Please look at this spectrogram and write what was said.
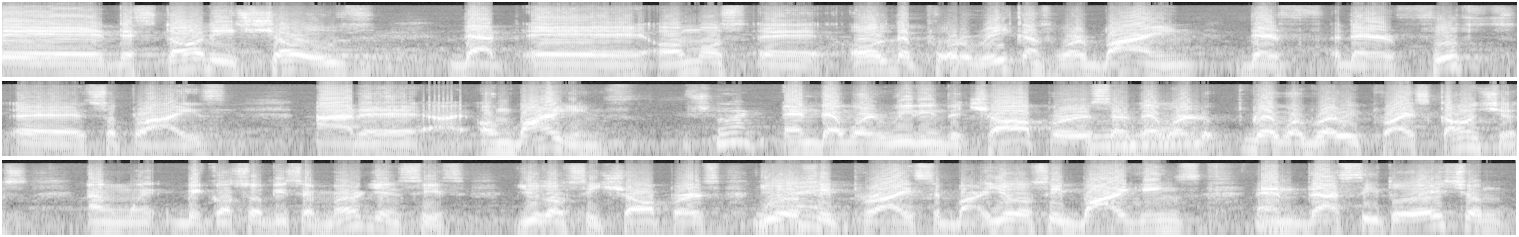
the the study shows that uh, almost uh, all the Puerto Ricans were buying their their food uh, supplies at uh, on bargains Sure. and they were reading the choppers and they mm-hmm. were they were very price conscious. And when, because of these emergencies you don't see shoppers you don't see price you don't see bargains and that situation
